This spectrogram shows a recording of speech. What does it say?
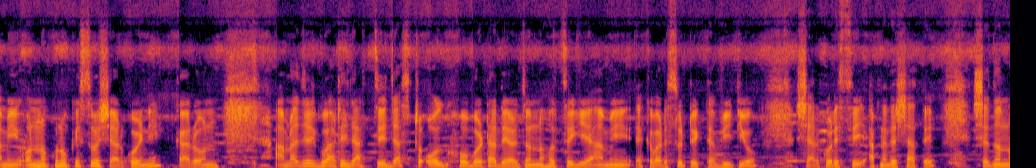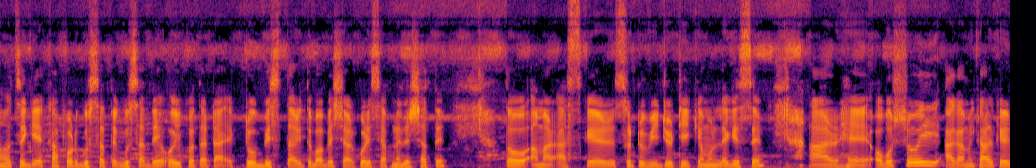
আমি অন্য কোনো কিছু শেয়ার করিনি, কারণ আমরা যে গুয়াহাটি যাচ্ছি জাস্ট ওই খবরটা দেওয়ার জন্য হচ্ছে গিয়ে আমি একেবারে ছোট্ট একটা ভিডিও শেয়ার করেছি আপনাদের সাথে। সেজন্য হচ্ছে গিয়ে কাপড় গুছাতে গুছাতে ওই কথাটা একটু বিস্তারিতভাবে শেয়ার করেছি আপনাদের সাথে। তো আমার আজকের ছোট্ট ভিডিওটি কেমন লেগেছে? আর হ্যাঁ অবশ্যই আগামীকালকের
